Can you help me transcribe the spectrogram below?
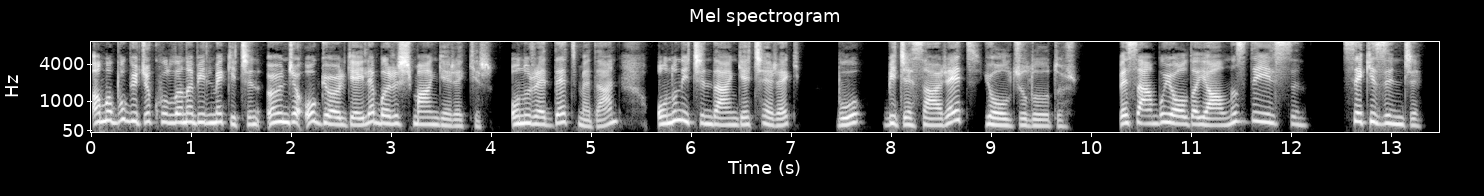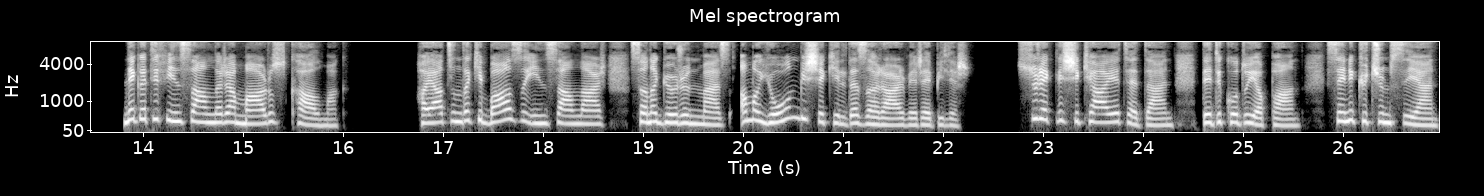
Ama bu gücü kullanabilmek için önce o gölgeyle barışman gerekir. Onu reddetmeden, onun içinden geçerek bu bir cesaret yolculuğudur. Ve sen bu yolda yalnız değilsin. 8. Negatif insanlara maruz kalmak. Hayatındaki bazı insanlar sana görünmez ama yoğun bir şekilde zarar verebilir. Sürekli şikayet eden, dedikodu yapan, seni küçümseyen,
